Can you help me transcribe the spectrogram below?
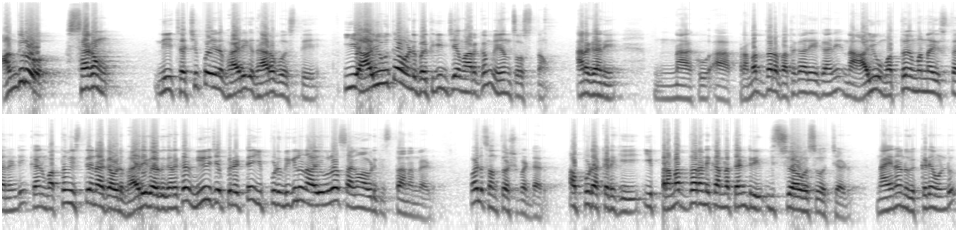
అందులో సగం నీ చచ్చిపోయిన భార్యకి ధారపోస్తే ఈ ఆయువుతో ఆవిడ బతికించే మార్గం మేము చూస్తాం. అనగానే నాకు ఆ ప్రమద్దర బతకాలే కానీ నా ఆయువు మొత్తం ఏమన్నా ఇస్తానండి? కానీ మొత్తం ఇస్తే నాకు ఆవిడ భార్య కాదు కనుక మీరు చెప్పినట్టే ఇప్పుడు మిగిలిన ఆయువులో సగం ఆవిడకి ఇస్తానన్నాడు. వాళ్ళు సంతోషపడ్డారు. అప్పుడు అక్కడికి ఈ ప్రమద్దరని కన్న తండ్రి విశ్వావసు వచ్చాడు. నాయన నువ్వు ఇక్కడే ఉండు.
